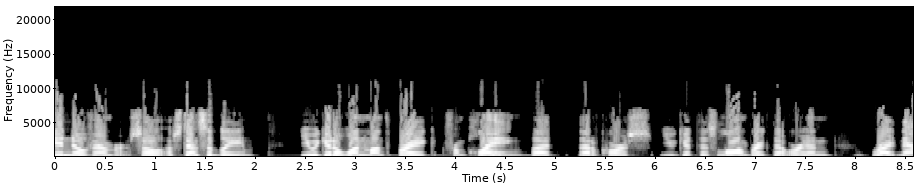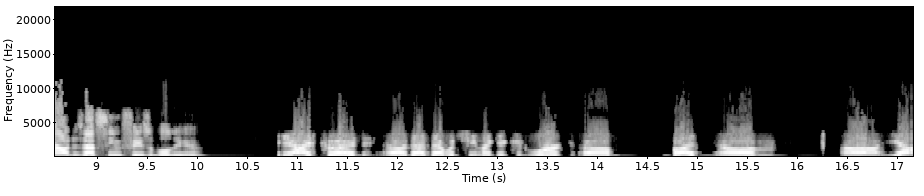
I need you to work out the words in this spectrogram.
in November. So ostensibly, you would get a one month break from playing, but that of course you get this long break that we're in right now. Does that seem feasible to you? Yeah, it could. Uh, that that would seem like it could work. Uh, but um, uh, yeah,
